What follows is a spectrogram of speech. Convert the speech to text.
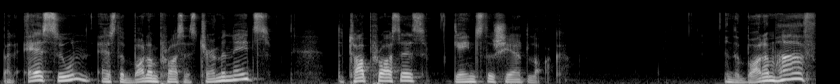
But as soon as the bottom process terminates, the top process gains the shared lock. In the bottom half,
